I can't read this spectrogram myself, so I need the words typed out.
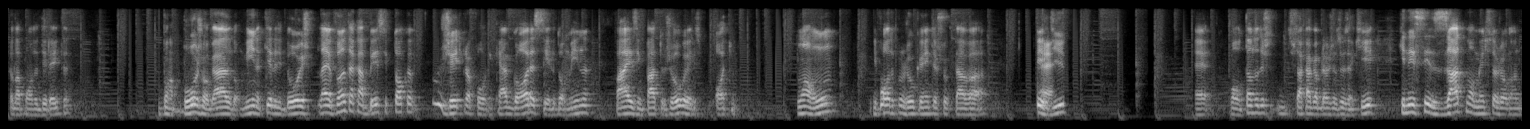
pela ponta direita. Uma boa jogada, domina, tira de dois, levanta a cabeça e toca um jeito para Foden, que agora sim ele domina, faz, empata o jogo, eles, ótimo. Um a um, e volta para um jogo que a gente achou que estava perdido. É. É, voltando a destacar Gabriel Jesus aqui, que nesse exato momento está jogando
